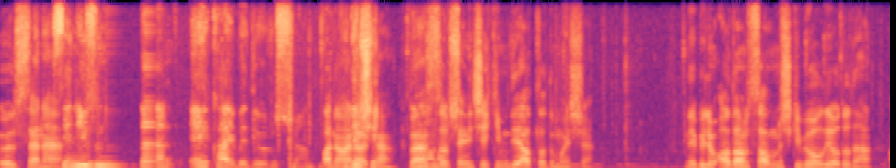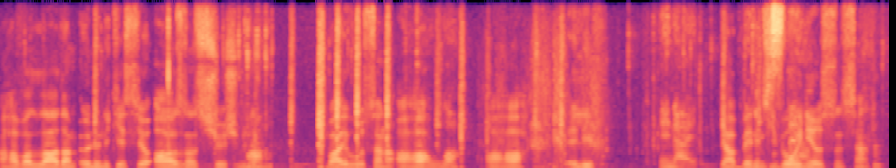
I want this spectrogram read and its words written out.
ölsene. Senin yüzünden el kaybediyoruz şu an. Bak ne bir alaka? şey. ben İnanamam. sırf seni çekeyim diye atladım aşağı. Ne bileyim adam salmış gibi oluyordu da. Aha vallahi adam önünü kesiyor ağzına sıçıyor şimdi. Aha, Bay vursana. Aha. Allah Aha. Elif. enayi. Ya benim gibi ya. oynuyorsun sen.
